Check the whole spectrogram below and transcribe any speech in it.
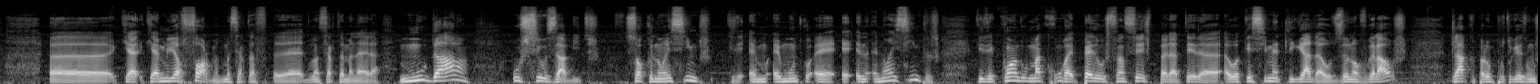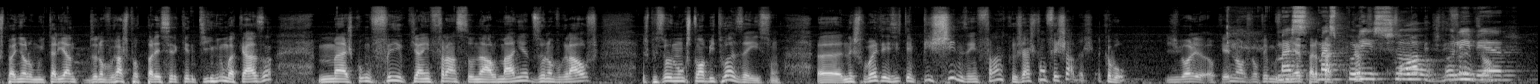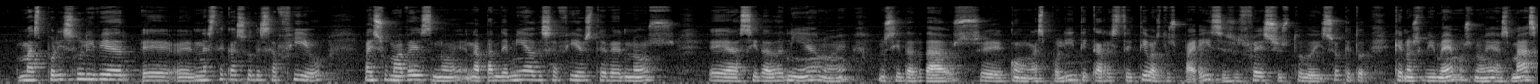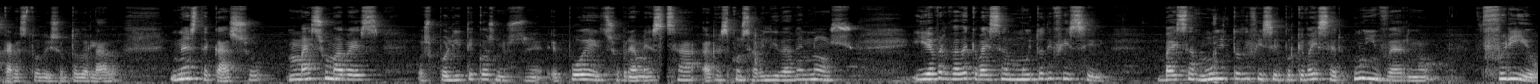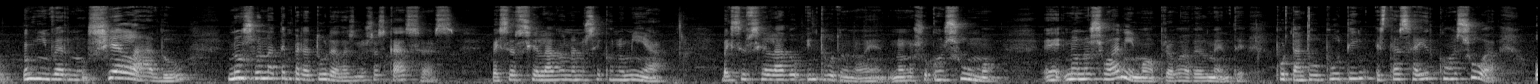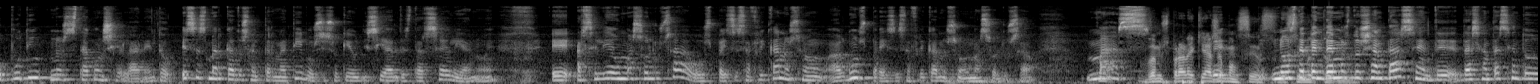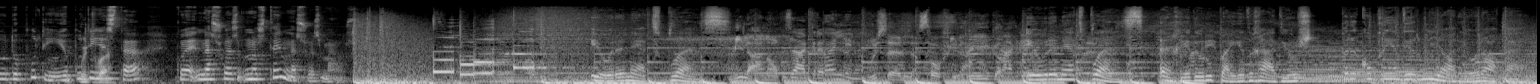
que, é, que é a melhor forma, de uma certa, de uma certa maneira, mudar os seus hábitos. Só que não é simples. Dizer, é, é, muito, é, é, não é simples. Quer dizer, quando o Macron vai pedir aos franceses para ter uh, o aquecimento ligado aos 19 graus, claro que para um português, um espanhol, um italiano, 19 graus pode parecer quentinho uma casa, mas com o frio que há em França ou na Alemanha, 19 graus, as pessoas não estão habituadas a isso. Uh, neste momento existem piscinas em França que já estão fechadas. Acabou. Diz, olha, ok, nós não temos mas, dinheiro para... Mas por isso, Olivier, mas por isso, Olivier, eh, neste caso desafío, Mais unha vez, non é? na pandemia o desafío esteve nos eh, a cidadanía, non é? nos cidadaos eh, con as políticas restrictivas dos países, os fexos, todo iso que, to, que nos vivemos, non é? as máscaras, todo iso, todo lado. Neste caso, máis unha vez, os políticos nos eh, poen sobre a mesa a responsabilidade nos e é verdade que vai ser moito difícil vai ser moito difícil porque vai ser un inverno frío, un inverno xelado non son a temperatura das nosas casas, vai ser xelado na nosa economía, vai ser xelado en todo, non é? Eh, no noso consumo, eh, no noso ánimo, probablemente. Por tanto, o Putin está a sair con a súa. O Putin nos está a conxelar. Entón, eses mercados alternativos, iso que eu dixía antes da Arcelia, non eh, eh, é? Eh, Arcelia é unha solusa, os países africanos son, algúns países africanos son unha solusa. Mas vamos esperar a que haja bom senso. Nós dependemos de do chantaxe, de, da chantaxe do, do Putin e o Putin está nas suas, nos tem nas suas mãos. Euronet Plus. Milano. Zagreb. Bruxelas. Sofia. Riga. Euronet Plus, a rede europeia de rádios para compreender melhor a Europa.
